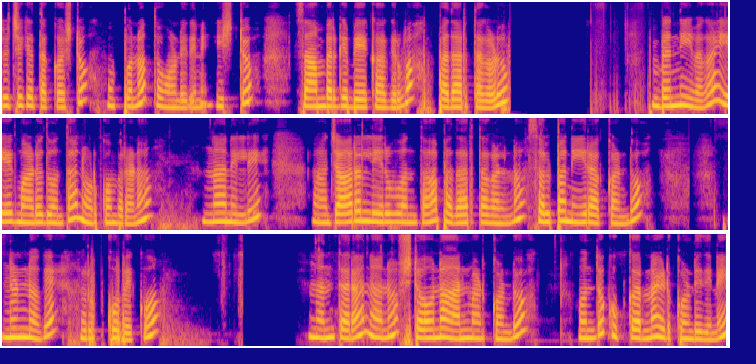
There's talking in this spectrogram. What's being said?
ರುಚಿಗೆ ತಕ್ಕಷ್ಟು ಉಪ್ಪನ್ನು ತೊಗೊಂಡಿದ್ದೀನಿ. ಇಷ್ಟು ಸಾಂಬಾರಿಗೆ ಬೇಕಾಗಿರುವ ಪದಾರ್ಥಗಳು. ಬನ್ನಿ, ಇವಾಗ ಹೇಗೆ ಮಾಡೋದು ಅಂತ ನೋಡ್ಕೊಂಬರೋಣ. ನಾನಿಲ್ಲಿ ಜಾರಲ್ಲಿರುವಂತಹ ಪದಾರ್ಥಗಳನ್ನ ಸ್ವಲ್ಪ ನೀರು ಹಾಕ್ಕೊಂಡು ನುಣ್ಣಗೆ ರುಬ್ಕೋಬೇಕು. ನಂತರ ನಾನು ಸ್ಟವ್ನ ಆನ್ ಮಾಡಿಕೊಂಡು ಒಂದು ಕುಕ್ಕರ್ನ ಇಟ್ಕೊಂಡಿದ್ದೀನಿ.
